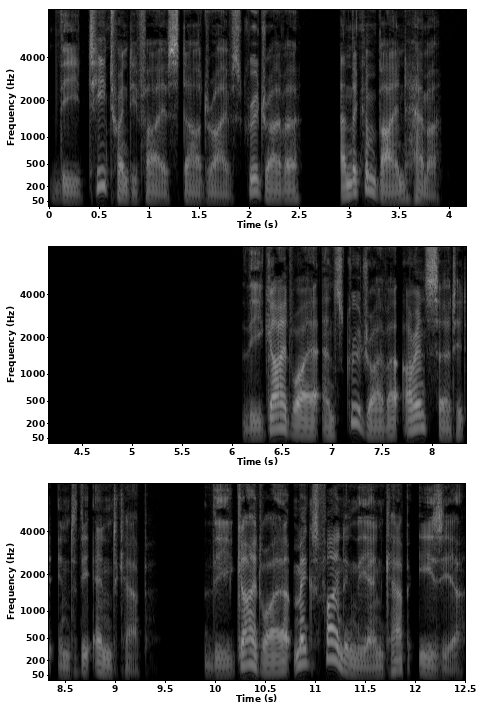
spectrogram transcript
the T25 star drive screwdriver, and the combined hammer. The guide wire and screwdriver are inserted into the end cap. The guide wire makes finding the end cap easier.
